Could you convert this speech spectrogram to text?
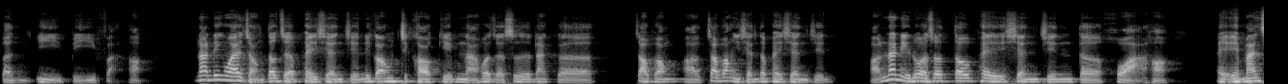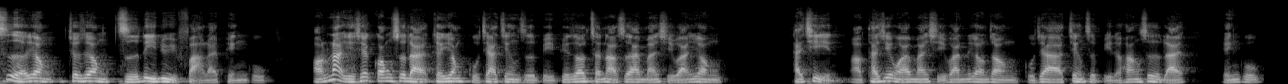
本益比法哈。那另外一种都只有配现金，你讲一块金呐，或者是那个兆丰啊，兆丰以前都配现金啊。那你如果说都配现金的话，哈，哎也蛮适合用，就是用直利率法来评估。好，那有些公司呢可以用股价净值比，比如说陈老师还蛮喜欢用台气银啊，台气我还蛮喜欢用这种股价净值比的方式来评估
